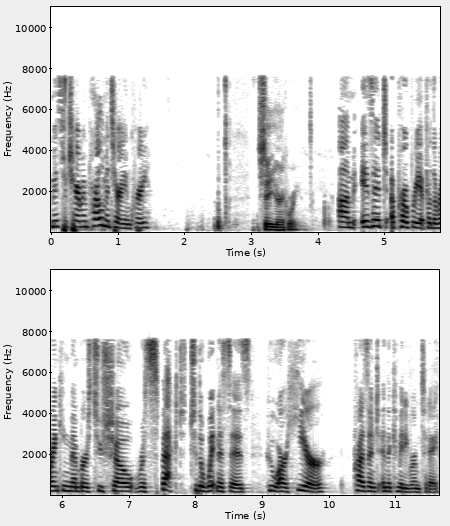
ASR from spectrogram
Mr. Chairman, parliamentary inquiry. State your inquiry. Um, is it appropriate for the ranking members to show respect to the witnesses who are here present in the committee room today?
